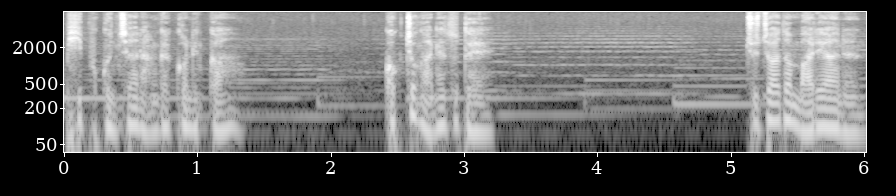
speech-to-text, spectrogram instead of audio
피부 근처는 안갈 거니까 걱정 안 해도 돼. 주저하던 마리아는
